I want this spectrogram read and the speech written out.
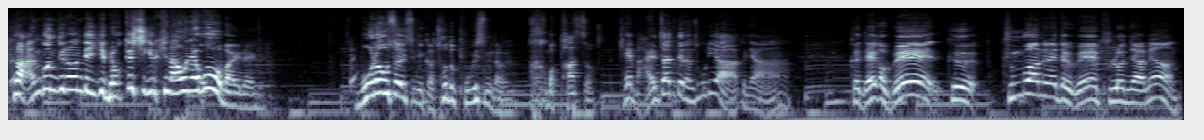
그 안 건드렸는데 이게 몇 개씩 이렇게 나오냐고 막 이래. 뭐라고 써 있습니까? 저도 보겠습니다. 하, 막 봤어. 걔 말도 안 되는 소리야, 그냥. 그 내가 왜 그 근무하는 애들 왜 불렀냐면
